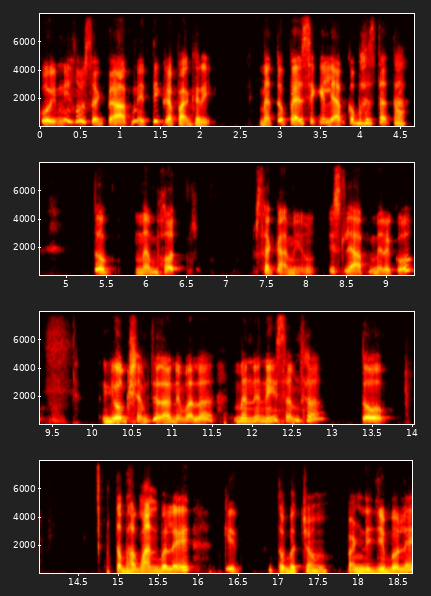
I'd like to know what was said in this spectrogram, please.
कोई नहीं हो सकता, आपने इतनी कृपा करी। मैं तो पैसे के लिए आपको भजता था, तो मैं बहुत सकामी हूँ, इसलिए आप मेरे को योगक्षेम चलाने वाला मैंने नहीं समझा। तो तो भगवान बोले कि तो बच्चों पंडित जी बोले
